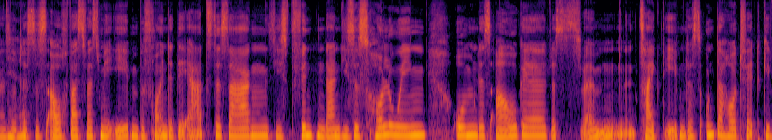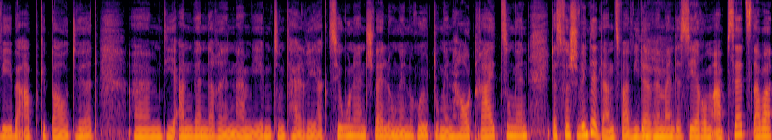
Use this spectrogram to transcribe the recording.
Also ja. das ist auch was, was mir eben befreundete Ärzte sagen. Sie finden dann dieses Hollowing um das Auge. Das ähm, zeigt eben, dass Unterhautfettgewebe abgebaut wird. Ähm, die Anwenderinnen haben eben zum Teil Reaktionen, Schwellungen, Rötungen, Hautreizungen. Das verschwindet dann zwar wieder, ja. wenn man das Serum absetzt, aber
